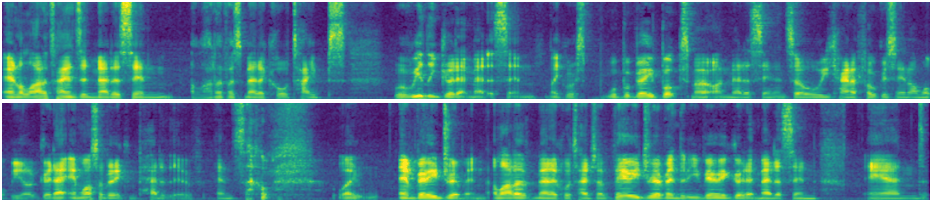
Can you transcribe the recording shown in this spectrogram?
And a lot of times in medicine, a lot of us medical types, we're really good at medicine. Like we're, we're very book smart on medicine. And so we kind of focus in on what we are good at. And we're also very competitive. And so, like, and very driven. A lot of medical types are very driven to be very good at medicine. And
